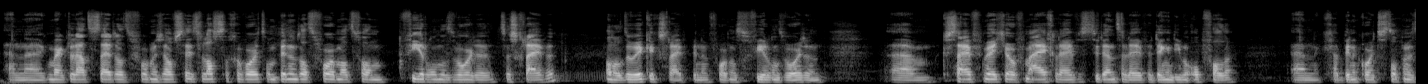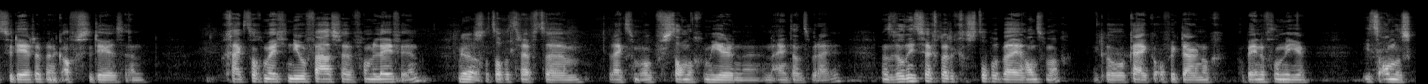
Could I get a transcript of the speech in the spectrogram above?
En ik merk de laatste tijd dat het voor mezelf steeds lastiger wordt om binnen dat format van 400 woorden te schrijven. Want dat doe ik. Ik schrijf binnen een format van 400 woorden. Um, ik schrijf een beetje over mijn eigen leven, studentenleven, dingen die me opvallen. En ik ga binnenkort stoppen met studeren, ben ik afgestudeerd. En ga ik toch een beetje een nieuwe fase van mijn leven in. Ja. Dus wat dat betreft um, lijkt het me ook verstandig om hier een, een, eind aan te breien. Maar dat wil niet zeggen dat ik ga stoppen bij Handmag. Ik wil kijken of ik daar nog op een of andere manier iets anders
